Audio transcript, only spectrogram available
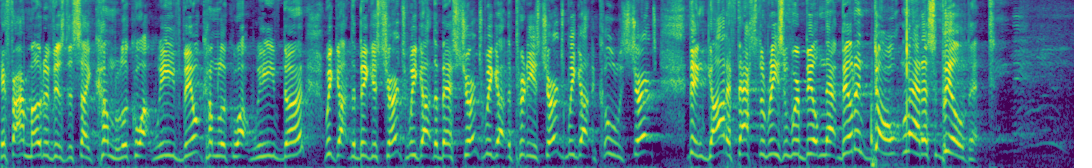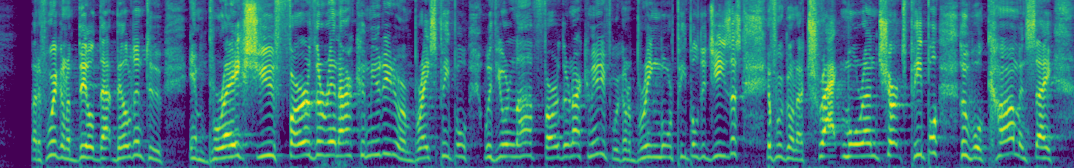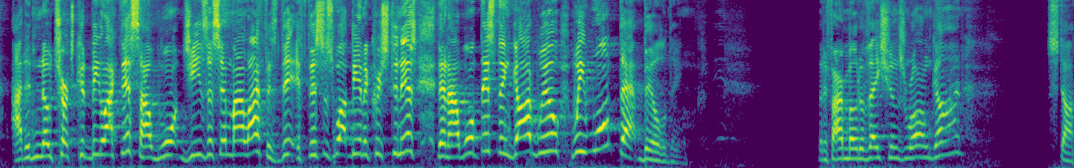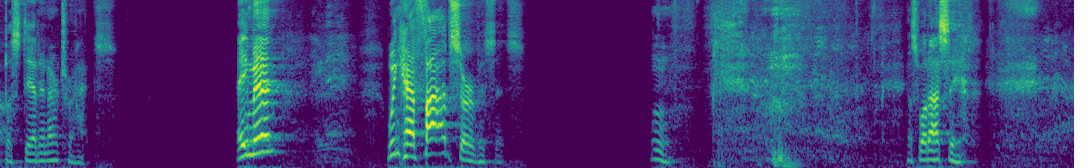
if our motive is to say, come look what we've built, come look what we've done, we got the biggest church, we got the best church, we got the prettiest church, we got the coolest church, then God, if that's the reason we're building that building, don't let us build it. But if we're going to build that building to embrace you further in our community, or embrace people with your love further in our community, if we're going to bring more people to Jesus, if we're going to attract more unchurched people who will come and say, I didn't know church could be like this. I want Jesus in my life. If this is what being a Christian is, then I want this, then God will. We want that building. But if our motivation's wrong, God, stop us dead in our tracks. Amen? Amen. We can have five services. Mm. That's what I said.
